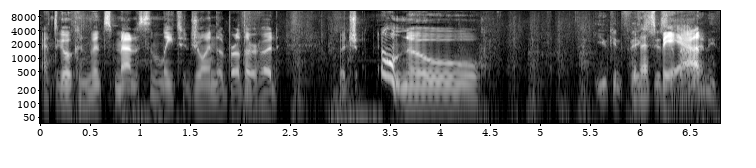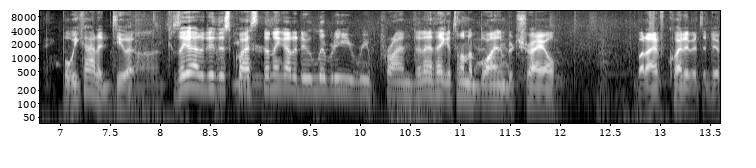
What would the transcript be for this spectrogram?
I have to go convince Madison Lee to join the Brotherhood, which I don't know You can fix that's bad, anything. but we gotta do it. Because I gotta do this quest, then I gotta do Liberty Reprimed, then I think it's on the Blind Betrayal. But I have quite a bit to do.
